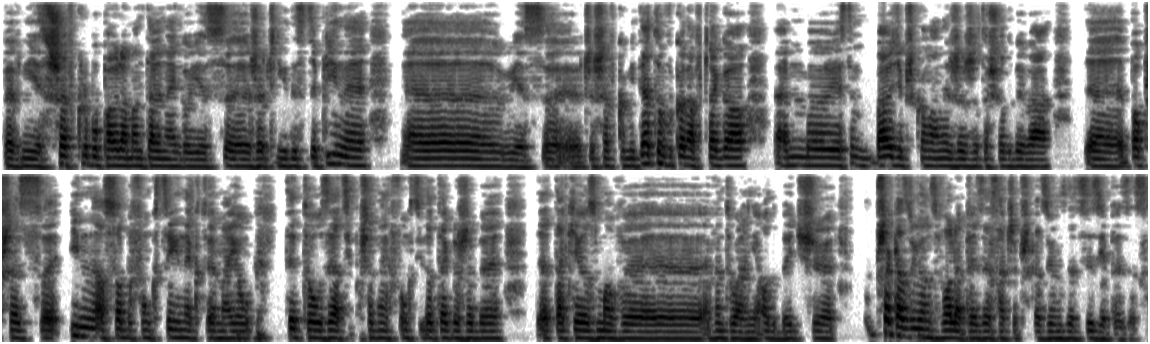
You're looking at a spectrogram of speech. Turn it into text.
pewnie jest szef klubu parlamentarnego, jest e, rzecznik dyscypliny, e, jest czy szef komitetu wykonawczego. Jestem bardziej przekonany, że, że to się odbywa poprzez inne osoby funkcyjne, które mają tytuł z racji posiadanych funkcji do tego, żeby takie rozmowy ewentualnie odbyć przekazując wolę prezesa, czy przekazując decyzję prezesa.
